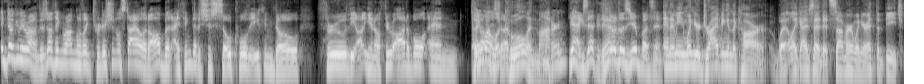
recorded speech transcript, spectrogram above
and don't get me wrong there's nothing wrong with like traditional style at all but i think that it's just so cool that you can go through the you know through audible and Don't you want to look cool and modern? yeah exactly Yeah. throw those earbuds in And I mean, when you're driving in the car, like I've said, it's summer, when you're at the beach,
